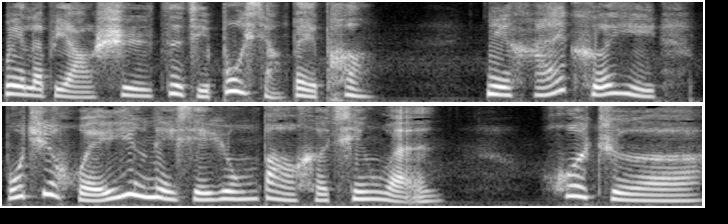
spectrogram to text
为了表示自己不想被碰，你还可以不去回应那些拥抱和亲吻，或者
